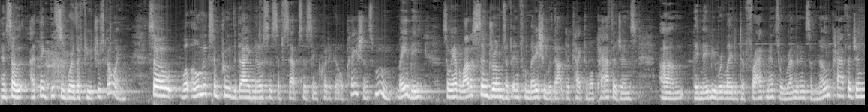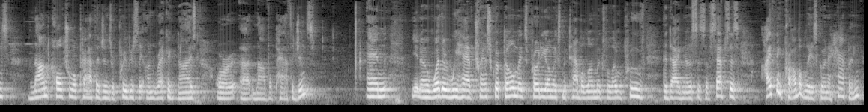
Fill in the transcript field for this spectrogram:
And so I think this is where the future is going. So will omics improve the diagnosis of sepsis in critical patients? Hmm, maybe. So we have a lot of syndromes of inflammation without detectable pathogens. Um, they may be related to fragments or remnants of known pathogens non cultural pathogens or previously unrecognized or uh, novel pathogens. And, you know, whether we have transcriptomics, proteomics, metabolomics will improve the diagnosis of sepsis, I think probably it's going to happen.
